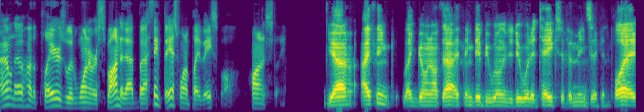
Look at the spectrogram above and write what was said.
I don't know how the players would want to respond to that, but I think they just want to play baseball, honestly. Yeah, I think like going off that, I think they'd be willing to do what it takes if it means they can play.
